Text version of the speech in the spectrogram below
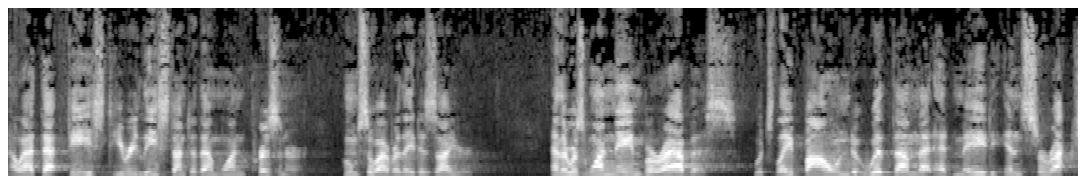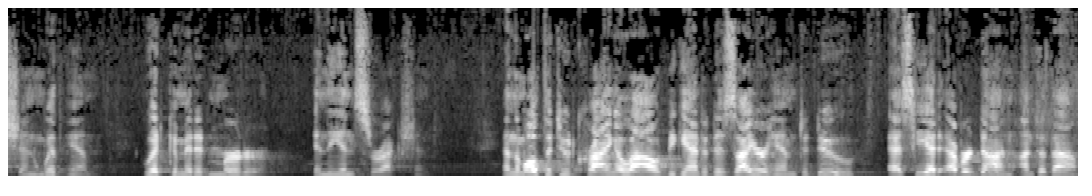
Now at that feast he released unto them one prisoner, whomsoever they desired. And there was one named Barabbas which lay bound with them that had made insurrection with him, who had committed murder in the insurrection. And the multitude crying aloud began to desire him to do as he had ever done unto them.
